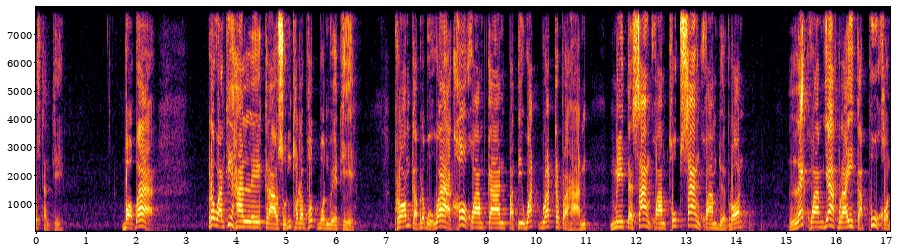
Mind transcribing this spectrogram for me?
สต์ทันที บอกว่าระหว่างที่ฮานเลกล่าวสุนทรพจน์บนเวที พร้อมกับระบุว่าข้อความการปฏิวัติรัฐประหาร มีแต่สร้างความทุกข์สร้างความเดือดร้อน และความยากไร้กับผู้คน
